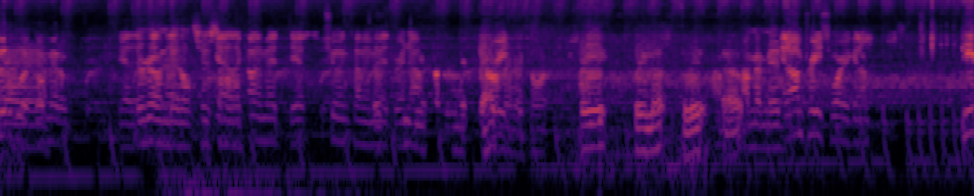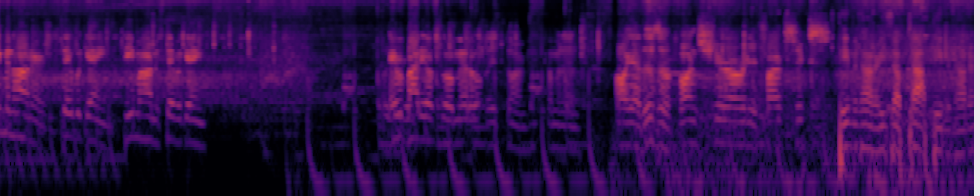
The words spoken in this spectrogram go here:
Goodwood, yeah, go yeah. middle. Yeah, They're going middle too, Yeah, some of they're coming mid. They have chewing coming mid right now. Shaman is on. Three, three, mi- three. Uh, I'm at mid. Get on priest, warrior. Get on. Demon Hunter, stay with game. Demon Hunter, stay with game. Everybody else go middle. Blade storm coming in. Oh yeah, there's a bunch here already. Five, six. Demon hunter, he's up top. Demon hunter.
